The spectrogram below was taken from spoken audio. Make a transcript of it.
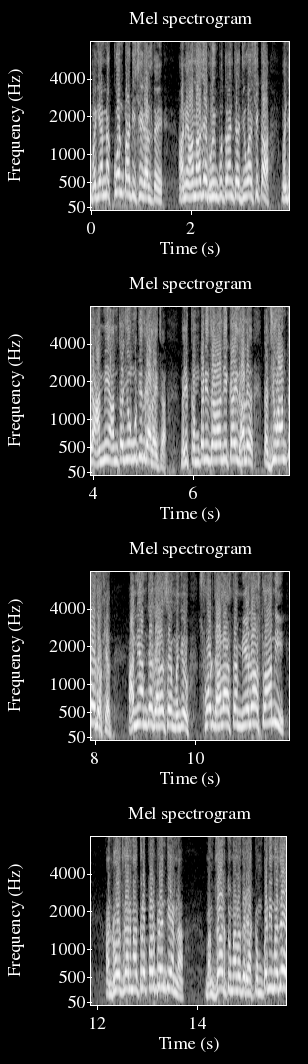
मग यांना कोण पाठीशी घालतंय? आणि आम- माझ्या भूमिपुत्रांच्या जीवाशी का म्हणजे आम्ही आमचा जीव मुठीत घालायचा. म्हणजे कंपनी जळाली काही झालं का जीव आमच्या धोक्यात आम्ही आमच्या घराचं म्हणजे स्फोट झाला असता मेलो असतो आम्ही. आणि रोजगार मात्र परप्रांतीयांना मग जर तुम्हाला जर ह्या कंपनीमध्ये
